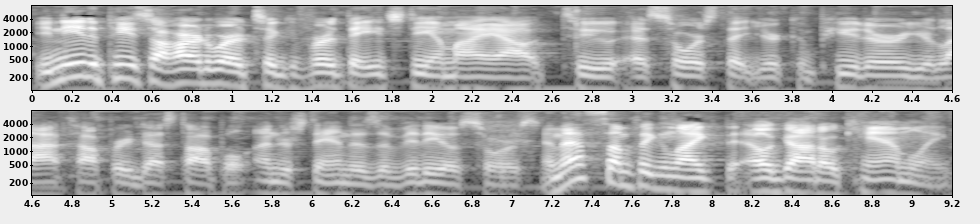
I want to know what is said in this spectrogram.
You need a piece of hardware to convert the HDMI out to a source that your computer, your laptop, or your desktop will understand as a video source. And that's something like the Elgato Camlink.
